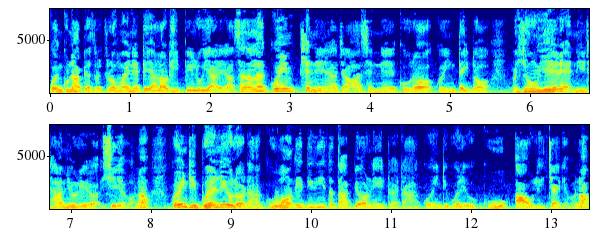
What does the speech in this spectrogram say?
ကွင်းခုနပြဆိုတလုံးမိုင်းနဲ့100လောက်ထိပေးလို့ရတယ်ဒါဆန်နလန်ကွင်းဖြစ်နေတာကြောင့်အာဆင်နယ်ကိုတော့ကွင်းတိတ်တော့မယုံရဲတဲ့အနေအထားမျိုးတွေတော့ရှိရပါတော့ကွင်းဒီပွဲလေးကိုတော့ဒါဂိုပေါင်းတီးတီးတီးတတပြော့နေအတွက်ဒါကွင်းဒီပွဲလေးကိုဂိုအောက်လေးကြိုက်တယ်ပေါ့နော်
